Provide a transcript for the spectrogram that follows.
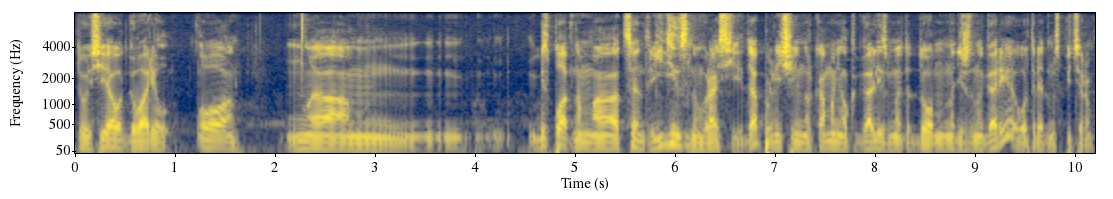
То есть я вот говорил о бесплатном э, центре, единственном в России, да, по лечению наркомании алкоголизма, это дом Надежды на горе, вот рядом с Питером.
